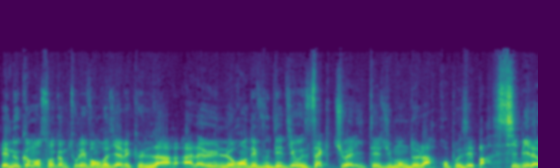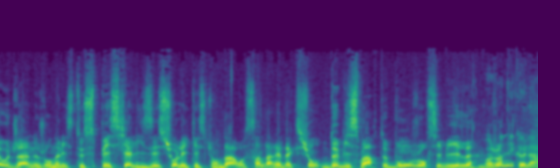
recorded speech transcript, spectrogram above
Et nous commençons comme tous les vendredis avec l'art à la une, le rendez-vous dédié aux actualités du monde de l'art proposé par Sybille Aoudjan, journaliste spécialisée sur les questions d'art au sein de la rédaction de Bismart. Bonjour Sybille. Bonjour Nicolas.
